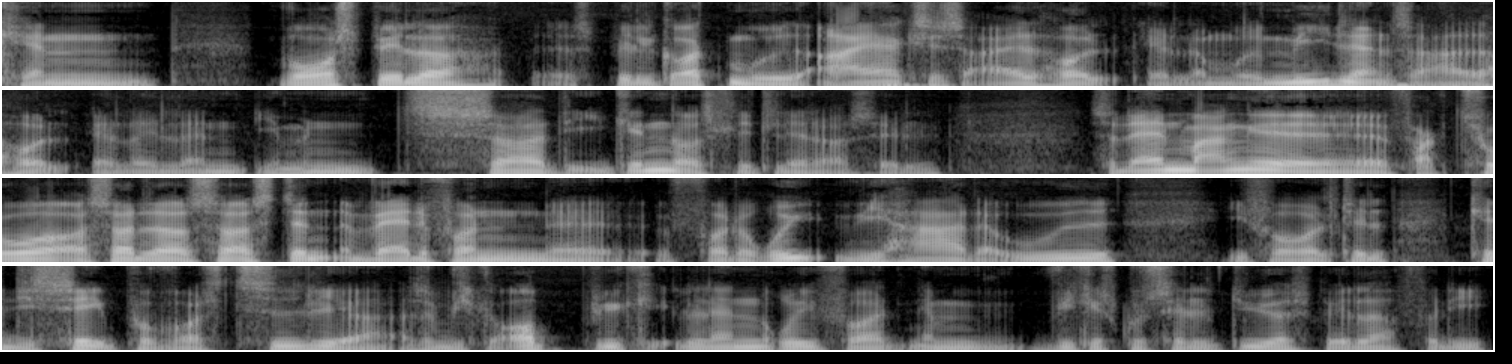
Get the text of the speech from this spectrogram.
kan vores spillere øh, spille godt mod Ajax' eget hold, eller mod Milans eget hold, eller et eller andet, jamen, så er det igen også lidt lettere at sælge. så der er mange øh, faktorer, og så er det også, også den, hvad er det for, en, øh, for det ry, vi har derude i forhold til, kan de se på vores tidligere, altså vi skal opbygge et eller andet ry for, at jamen, vi kan skulle sælge dyre spillere, fordi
